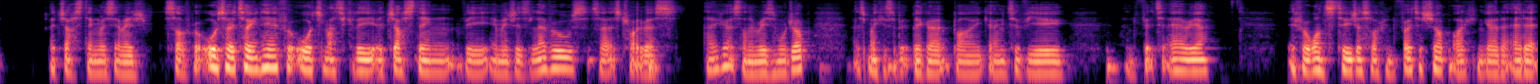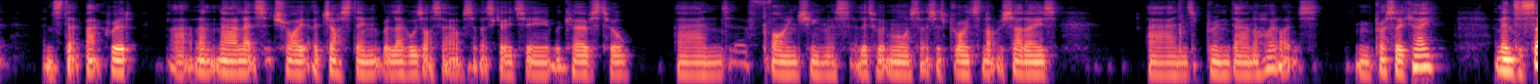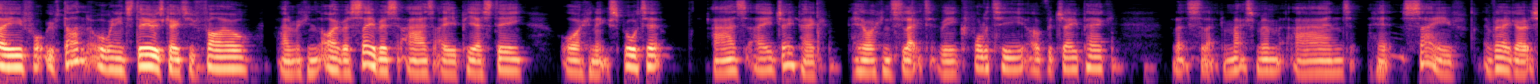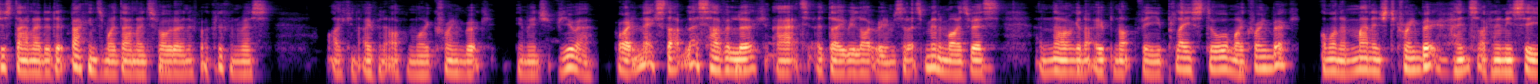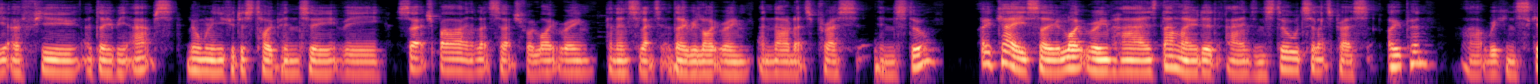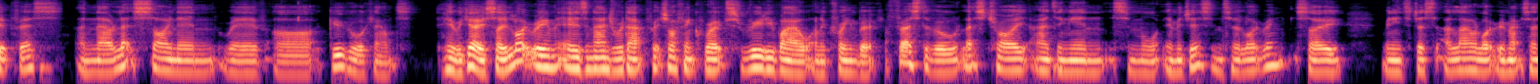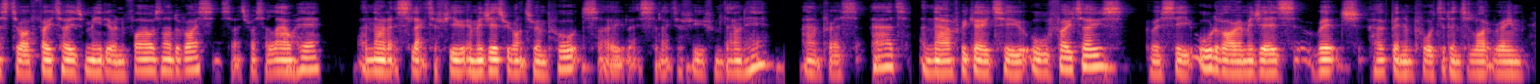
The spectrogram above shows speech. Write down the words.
adjusting this image. So I've got Auto Tone here for automatically adjusting the image's levels. So let's try this. There you go. It's done a reasonable job. Let's make this a bit bigger by going to View and Fit to Area. If I wanted to, just like in Photoshop, I can go to Edit and step backward. Uh, and now let's try adjusting the levels ourselves. So let's go to the Curves tool and fine tune this a little bit more. So let's just brighten up the shadows and bring down the highlights. And press OK. And then to save what we've done, all we need to do is go to File, and we can either save this as a PSD or I can export it as a JPEG. Here I can select the quality of the JPEG Let's select maximum and hit save. And there you go, it's just downloaded it back into my downloads folder. And if I click on this, I can open it up in my Chromebook image viewer. Right, next up, let's have a look at Adobe Lightroom. So let's minimize this. And now I'm going to open up the Play Store, my Chromebook. I'm on a managed Chromebook, hence I can only see a few Adobe apps. Normally you could just type into the search bar and let's search for Lightroom and then select Adobe Lightroom. And now let's press install. Okay, so Lightroom has downloaded and installed, so let's press open. Uh, we can skip this. And now let's sign in with our Google account. Here we go. So Lightroom is an Android app which I think works really well on a Chromebook. First of all, let's try adding in some more images into Lightroom. So we need to just allow Lightroom access to our photos, media and files on our device. So let's press allow here. And now let's select a few images we want to import. So let's select a few from down here and press add. And now if we go to all photos, we'll see all of our images which have been imported into Lightroom.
